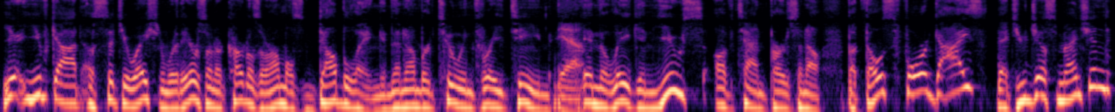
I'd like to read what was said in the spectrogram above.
you've got a situation where the Arizona Cardinals are almost doubling the number two and three team yeah. in the league in use of 10 personnel. But those four guys that you just mentioned,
